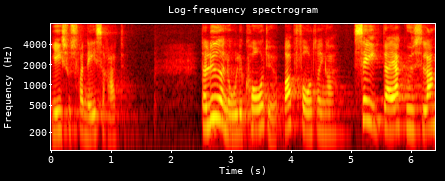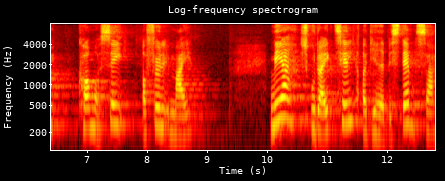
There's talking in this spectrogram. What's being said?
Jesus fra Nazareth. Der lyder nogle korte opfordringer. Se, der er Guds lam. Kom og se og følg mig. Mere skulle der ikke til, og de havde bestemt sig,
